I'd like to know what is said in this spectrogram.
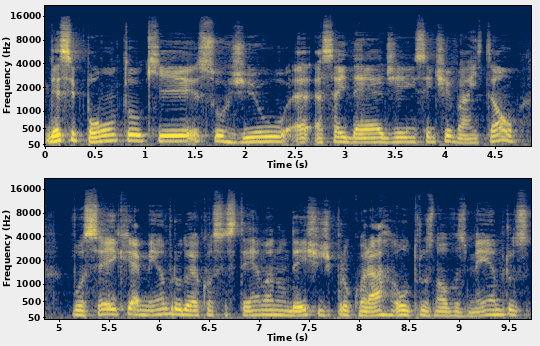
desse ponto que surgiu é, essa ideia de incentivar. Então, você que é membro do ecossistema, não deixe de procurar outros novos membros,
